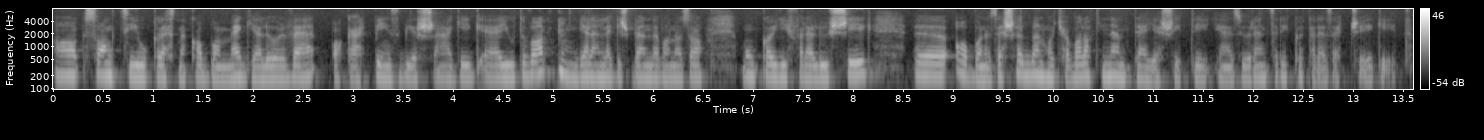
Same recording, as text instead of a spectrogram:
a szankciók lesznek abban megjelölve, akár pénzbírságig eljutva, jelenleg is benne van az a munkaügyi felelősség, abban az esetben, hogyha valaki nem teljesíti jelzőrendszeri kötelezettségét.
